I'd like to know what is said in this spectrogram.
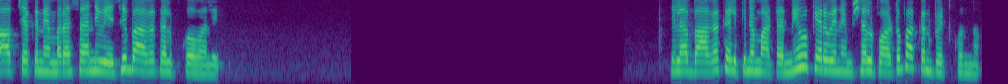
హాఫ్ చెక్క నిమ్మరసాన్ని వేసి బాగా కలుపుకోవాలి. ఇలా బాగా కలిపిన మటన్ని ఒక ఇరవై నిమిషాల పాటు పక్కన పెట్టుకుందాం.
